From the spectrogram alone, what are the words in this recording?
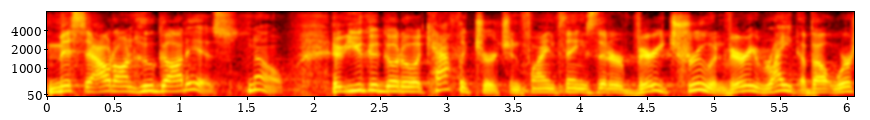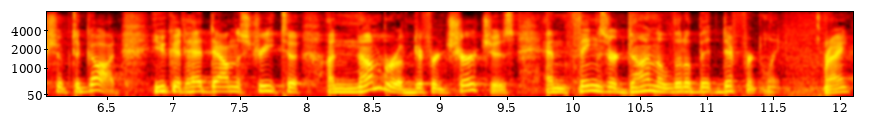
miss out on who God is? No. You could go to a Catholic church and find things that are very true and very right about worship to God. You could head down the street to a number of different churches and things are done a little bit differently, right?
